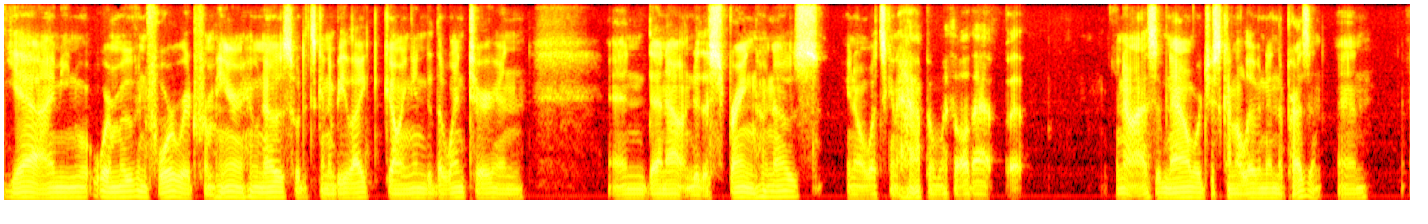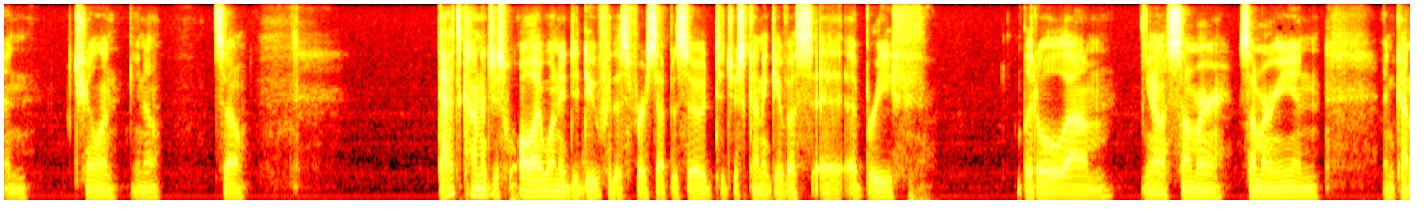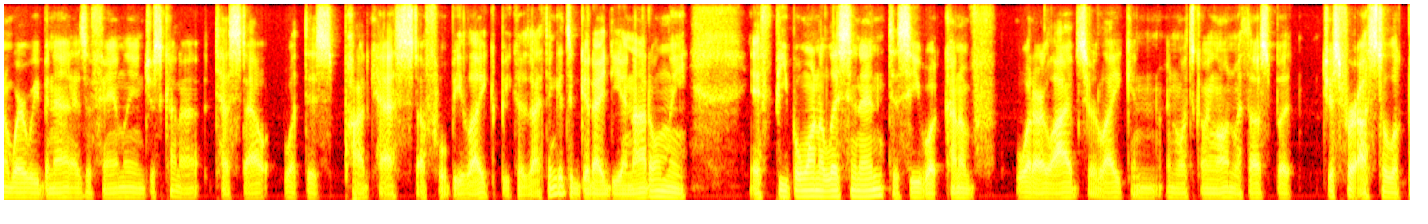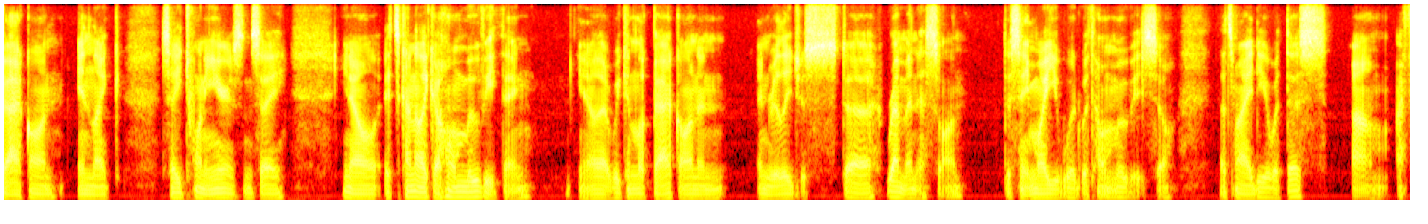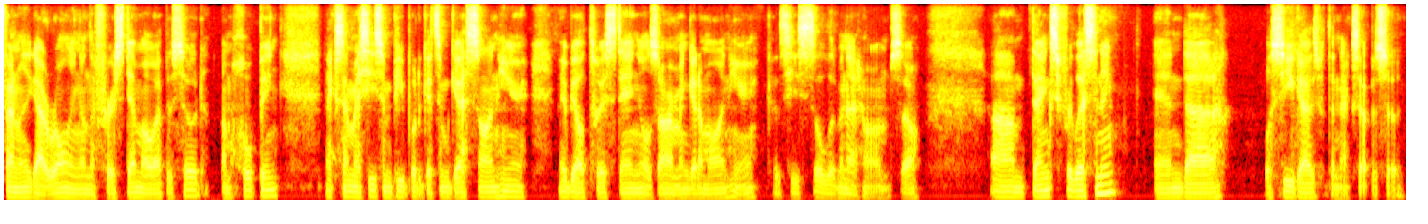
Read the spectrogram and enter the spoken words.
yeah, I mean, we're moving forward from here. Who knows what it's going to be like going into the winter and and then out into the spring. Who knows, you know, what's going to happen with all that. But, you know, as of now, we're just kind of living in the present and, and chilling, you know? So that's kind of just all I wanted to do for this first episode to just kind of give us a, a brief little, um, you know, summer summary and, and kind of where we've been at as a family and just kind of test out what this podcast stuff will be like because I think it's a good idea not only if people want to listen in to see what kind of what our lives are like and and what's going on with us but just for us to look back on in like say 20 years and say you know it's kind of like a home movie thing you know that we can look back on and and really just uh, reminisce on the same way you would with home movies so that's my idea with this um, I finally got rolling on the first demo episode. I'm hoping next time I see some people to get some guests on here, maybe I'll twist Daniel's arm and get him on here because he's still living at home. So um, thanks for listening, and uh, we'll see you guys with the next episode.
